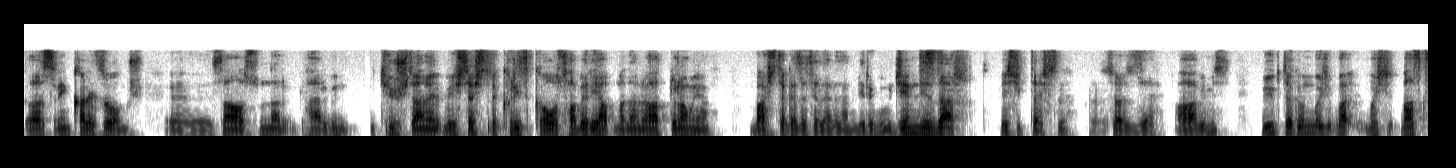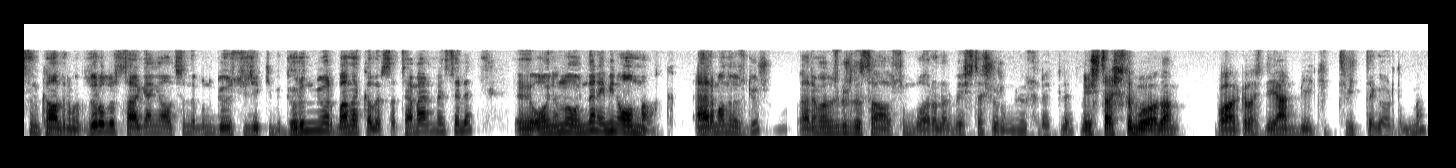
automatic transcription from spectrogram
Galatasaray'ın kalesi olmuş. Ee, sağ olsunlar her gün 2-3 tane Beşiktaş'ta kriz kaos haberi yapmadan rahat duramayan başta gazetelerden biri bu. Cem Dizdar Beşiktaşlı evet. sözde abimiz. Büyük takımın baş, baş, baskısını kaldırmak zor olur. Sergen Yalçın da bunu göğüsleyecek gibi görünmüyor. Bana kalırsa temel mesele e, oynanan oyundan emin olmamak. Erman Özgür. Erman Özgür de sağ olsun bu aralar Beşiktaş yorumluyor sürekli. Beşiktaş'ta bu adam bu arkadaş diyen bir iki tweet de gördüm ben.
